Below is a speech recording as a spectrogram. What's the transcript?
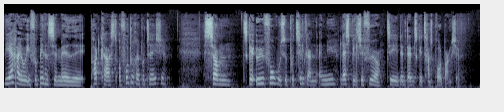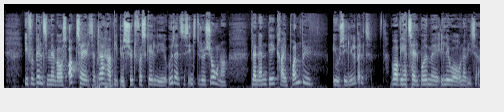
Vi er her jo i forbindelse med øh, podcast og fotoreportage, som skal øge fokuset på tilgangen af nye lastbilchauffører til den danske transportbranche. I forbindelse med vores optagelser, der har vi besøgt forskellige uddannelsesinstitutioner, blandt andet DEKRA i Brøndby, EUC Lillebælt, hvor vi har talt både med elever og undervisere.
